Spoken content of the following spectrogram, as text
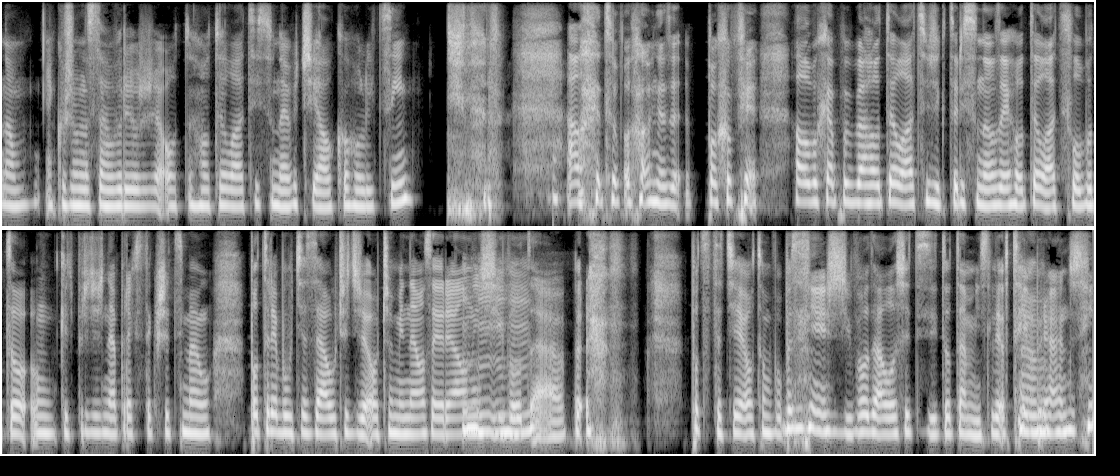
no, akože on sa hovoril, že od hoteláci sú najväčší alkoholici. ale to podľa mňa pochopie, alebo chápu iba hoteláci, že ktorí sú naozaj hoteláci, lebo to, um, keď prídeš na prax, tak všetci majú potrebu ťa zaučiť, že o čom je naozaj reálny mm-hmm. život a v podstate o tom vôbec nie je život, ale ty si to tam myslia v tej mm. branži.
